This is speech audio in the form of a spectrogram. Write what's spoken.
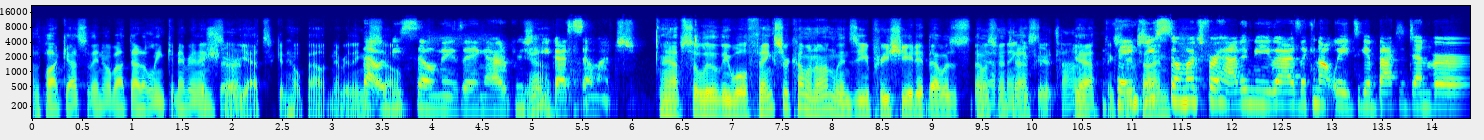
of the podcast so they know about that, a link and everything. So sure. yeah, it's, it can help out and everything. That would be so amazing. I would appreciate Yeah. you guys so much. Absolutely. Well, thanks for coming on, Lindsay. Appreciate it. That was that was Yeah, thank you fantastic. for your time. Yeah, thanks Thank for your you so much for having me, you guys. I cannot wait to get back to Denver.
